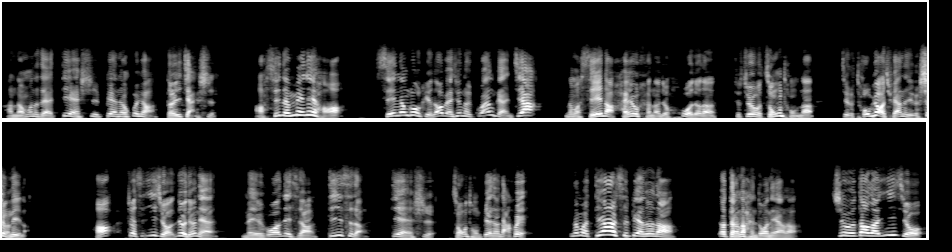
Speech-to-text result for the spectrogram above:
啊，能不能在电视辩论会上得以展示。啊，谁的魅力好，谁能够给老百姓的观感佳，那么谁呢，很有可能就获得了就最后总统的这个投票权的这个胜利了。好，这是一九六零年美国历史上第一次的电视总统辩论大会。那么第二次辩论呢，要等了很多年了，只有到了一九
